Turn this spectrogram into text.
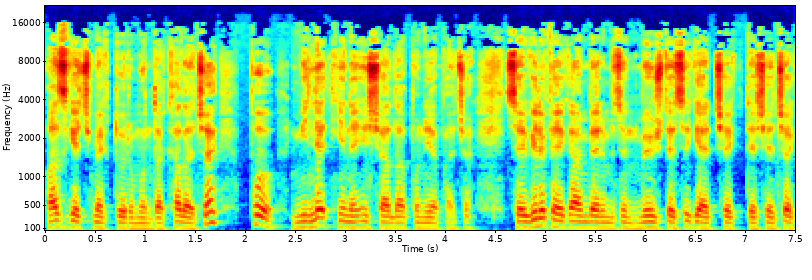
vazgeçmek durumunda kalacak bu millet yine inşallah bunu yapacak. Sevgili peygamberimizin müjdesi gerçekleşecek.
